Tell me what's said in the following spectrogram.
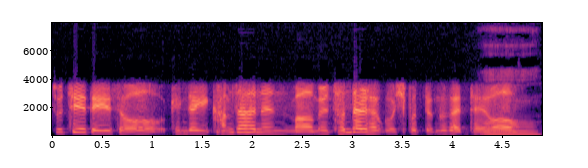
조치에 대해서 굉장히 감사하는 마음을 전달하고 싶었던 것 같아요. 어,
